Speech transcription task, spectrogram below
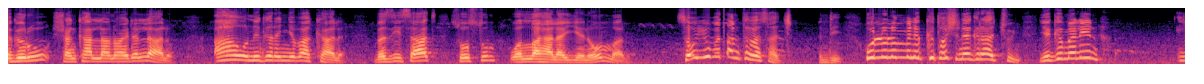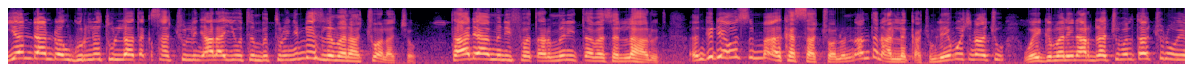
እግሩ ሸንካላ ነው አይደለ አለው። አዎ ንገረኝ እባክህ አለ። በዚህ ሰዓት ሶስቱም ወላሂ አላየነውም አሉ። ሰውየው በጣም ተበሳጭ። እንዲህ ሁሉንም ምልክቶች ነግራችሁኝ የግመሌን እያንዳንዷን ጉድለት ሁላ ጠቅሳችሁልኝ አላየሁትም ብትሉኝ እንዴት ልመናችሁ አላቸው። ታዲያ ምን ይፈጠር ምን ይጠበስልህ አሉት። እንግዲያውስማ እከሳችኋለሁ እናንተን አልለቃችሁም፣ ሌቦች ናችሁ፣ ወይ ግመሌን አርዳችሁ በልታችሁ ነው ወይ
